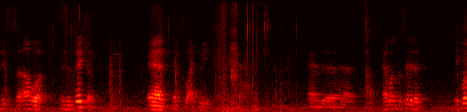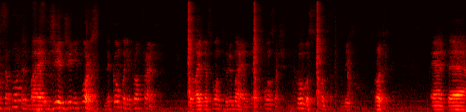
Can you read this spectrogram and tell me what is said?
this is our presentation. And next slide, please. And uh, I want to say that it was supported by JFG Networks, the company from France. So I just want to remind the sponsors who was sponsored this project. And uh,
